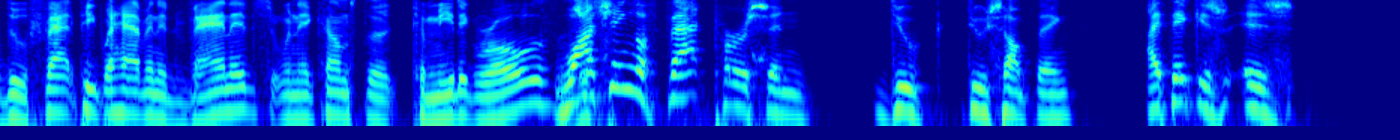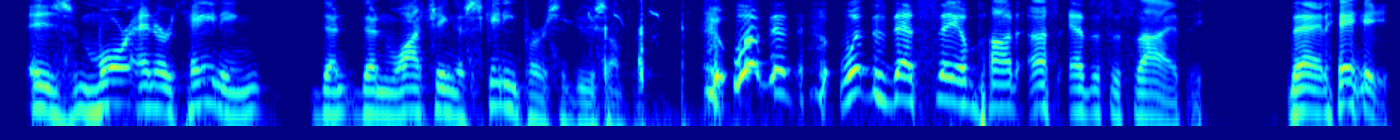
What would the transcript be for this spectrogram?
do fat people have an advantage when it comes to comedic roles? Watching a fat person do do something, I think is is is more entertaining than than watching a skinny person do something. What that, what does that say about us as a society? That hey,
